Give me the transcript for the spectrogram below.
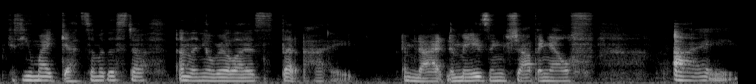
because you might get some of this stuff and then you'll realize that I am not an amazing shopping elf. I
